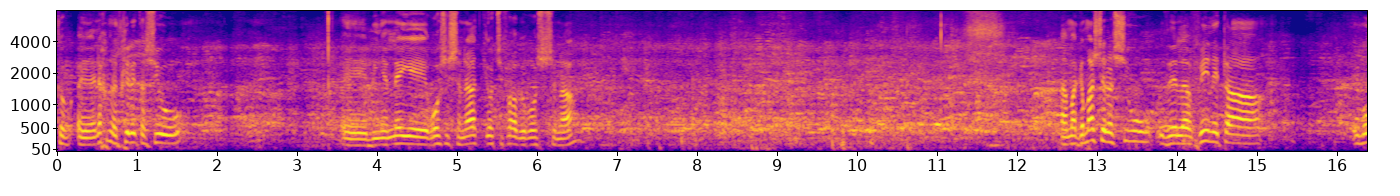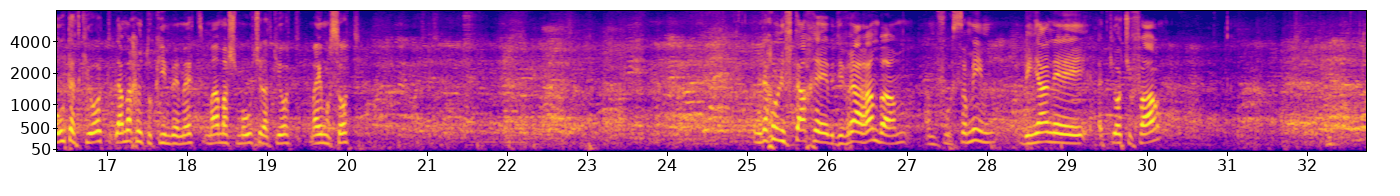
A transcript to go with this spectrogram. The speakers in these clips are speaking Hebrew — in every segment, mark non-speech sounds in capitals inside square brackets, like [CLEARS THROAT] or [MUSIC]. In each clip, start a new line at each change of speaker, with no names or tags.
טוב, אה, אנחנו נתחיל את השיעור אה, בענייני אה, ראש השנה, תקיעות שופר בראש השנה. המגמה של השיעור זה להבין את מהות התקיעות, למה אנחנו תוקעים באמת, מה המשמעות של התקיעות, מה הן עושות. אנחנו נפתח בדברי הרמב"ם המפורסמים בעניין אה, התקיעות שופר.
